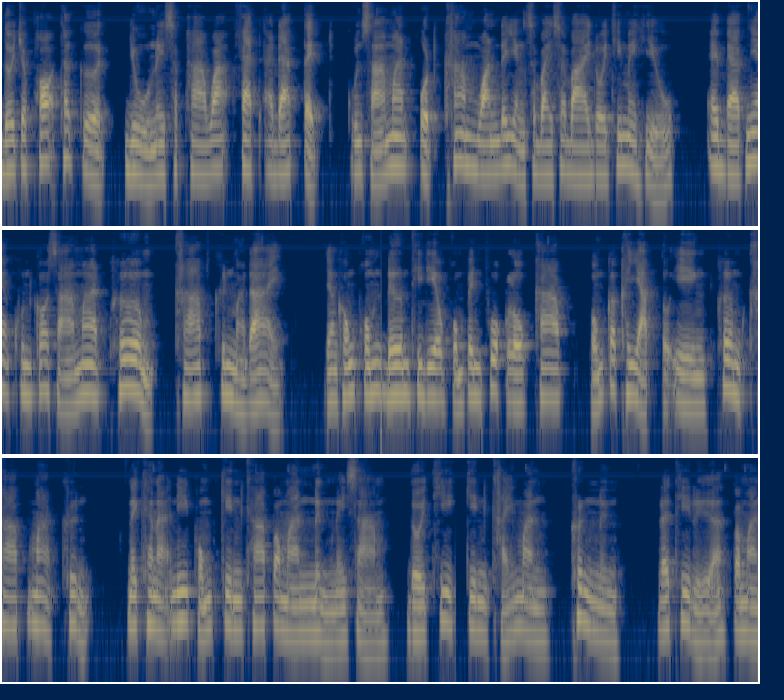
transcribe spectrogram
โดยเฉพาะถ้าเกิดอยู่ในสภาวะ fat adapted คุณสามารถอดข้ามวันได้อย่างสบายๆ โดยที่ไม่หิว ไอ้แบบเนี้ยคุณก็สามารถเพิ่มคาร์บขึ้นมาได้ อย่างของผมเดิมทีเดียวผมเป็นพวกโลคาร์บ ผมก็ขยับตัวเองเพิ่มคาร์บมากขึ้น ในขณะนี้ผมกินคาร์บประมาณ 1 ใน 3 โดยที่กินไขมันครึ่งหนึ่ง และที่เหลือประมาณ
